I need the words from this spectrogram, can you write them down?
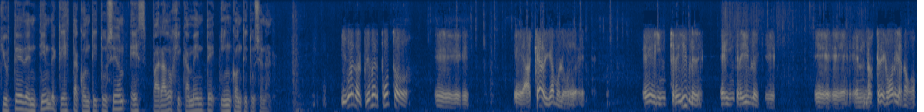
que usted entiende que esta constitución es paradójicamente inconstitucional? Y bueno, el primer punto, eh, eh, acá, digámoslo, eh, es increíble, es increíble que en los tres órganos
